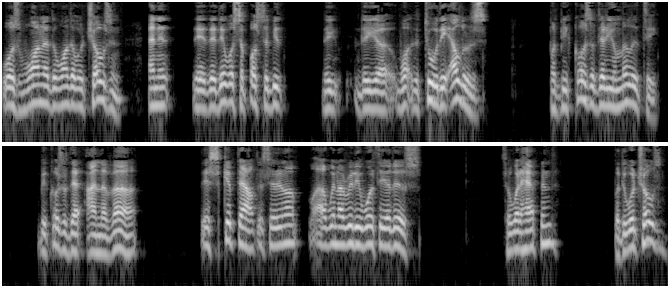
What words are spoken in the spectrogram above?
was one of the ones that were chosen, and it, they, they, they were supposed to be the the uh, one, the two of the elders, but because of their humility, because of their anava, they skipped out. They said, you know, well, we're not really worthy of this. So what happened? But they were chosen.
